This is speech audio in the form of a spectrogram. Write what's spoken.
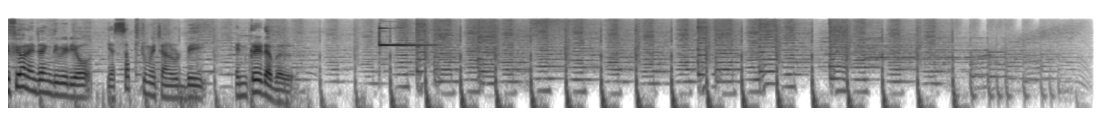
If you are enjoying the video, your subs to my channel would be incredible.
